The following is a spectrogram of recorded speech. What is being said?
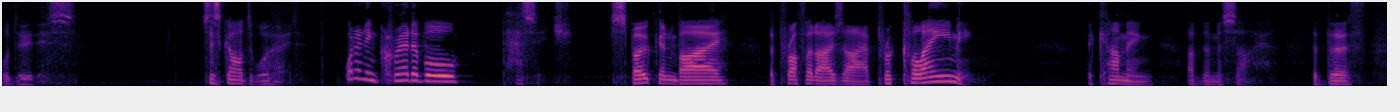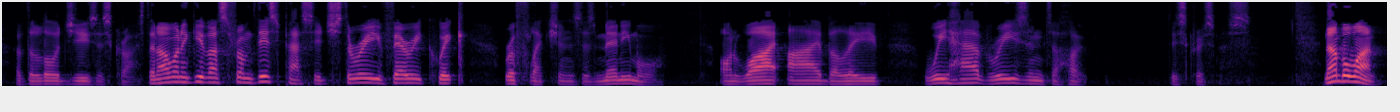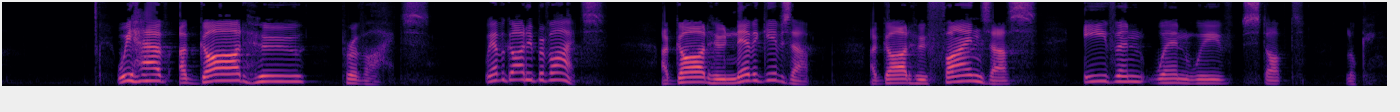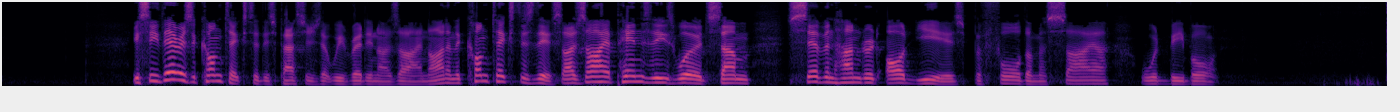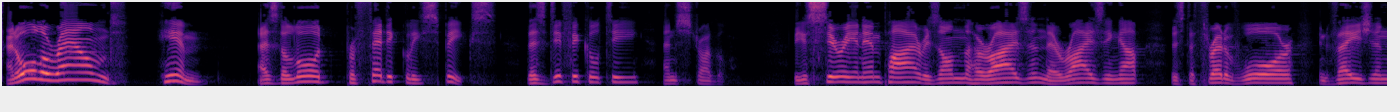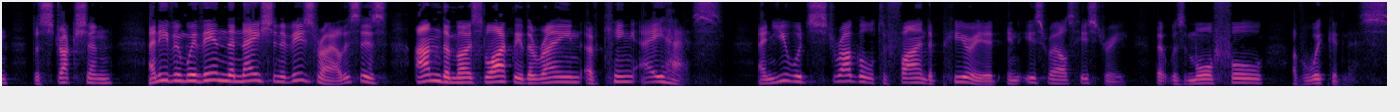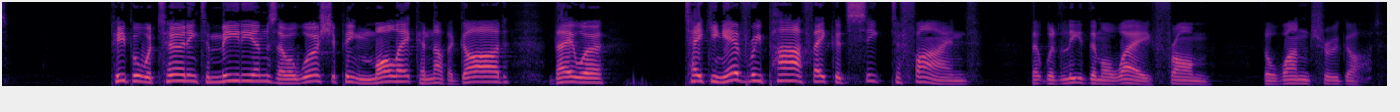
will do this. This is God's word. What an incredible passage spoken by the prophet Isaiah, proclaiming the coming of the Messiah, the birth of the Lord Jesus Christ. And I want to give us from this passage three very quick reflections, as many more, on why I believe we have reason to hope this Christmas. Number one, we have a God who provides. We have a God who provides, a God who never gives up, a God who finds us even when we've stopped looking. You see, there is a context to this passage that we've read in Isaiah 9, and the context is this Isaiah pens these words some 700 odd years before the Messiah would be born. And all around him, as the Lord prophetically speaks, there's difficulty and struggle. The Assyrian Empire is on the horizon, they're rising up. There's the threat of war, invasion, destruction. And even within the nation of Israel, this is under most likely the reign of King Ahaz. And you would struggle to find a period in Israel's history that was more full of wickedness. People were turning to mediums, they were worshipping Molech, another god. They were taking every path they could seek to find that would lead them away from the one true God.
